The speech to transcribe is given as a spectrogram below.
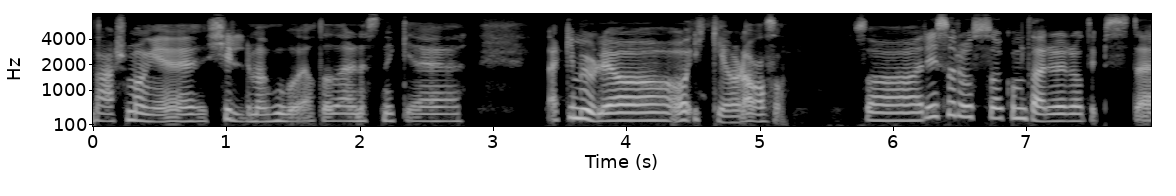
det er så mange kilder man kan gå i at det er nesten ikke Det er ikke mulig å, å ikke gjøre det, altså. Så ris og ros og kommentarer og tips, det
